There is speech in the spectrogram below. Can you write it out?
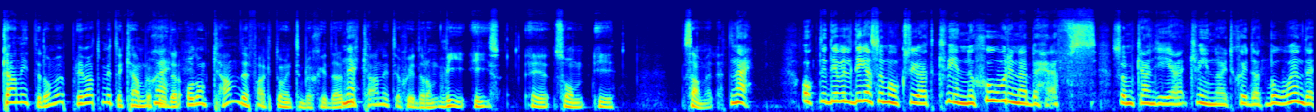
kan inte, de upplever att de inte kan bli Nej. skyddade och de kan de facto inte bli skyddade. Nej. Vi kan inte skydda dem, vi i, eh, som i samhället. Nej. Och det, det är väl det som också gör att kvinnojourerna behövs, som kan ge kvinnor ett skyddat boende.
